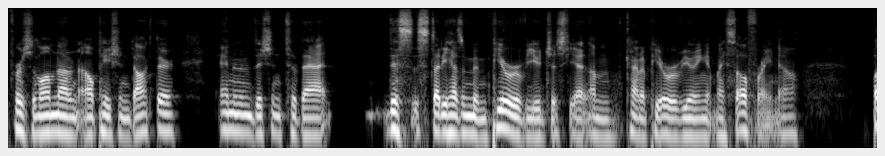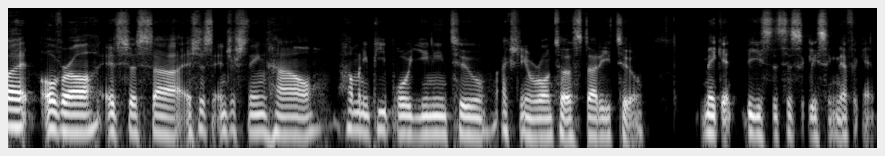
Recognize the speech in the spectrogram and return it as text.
first of all, I'm not an outpatient doctor, and in addition to that, this study hasn't been peer reviewed just yet. I'm kind of peer reviewing it myself right now. But overall, it's just uh, it's just interesting how how many people you need to actually enroll into a study to make it be statistically significant.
